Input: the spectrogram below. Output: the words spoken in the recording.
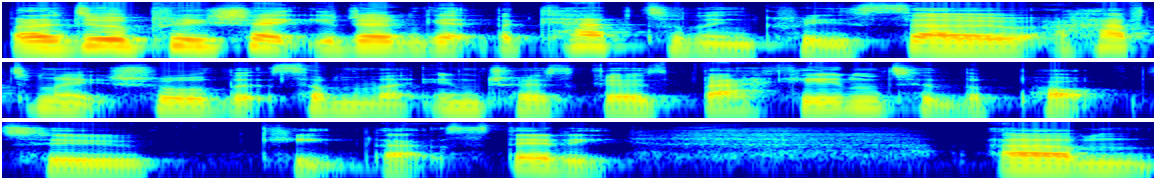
But I do appreciate you don't get the capital increase, so I have to make sure that some of that interest goes back into the pot to keep that steady. Um,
